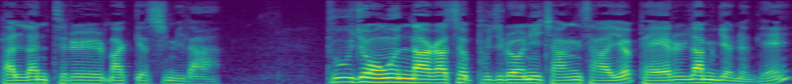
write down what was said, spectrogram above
달란트를 맡겼습니다. 두 종은 나가서 부지런히 장사하여 배를 남겼는데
